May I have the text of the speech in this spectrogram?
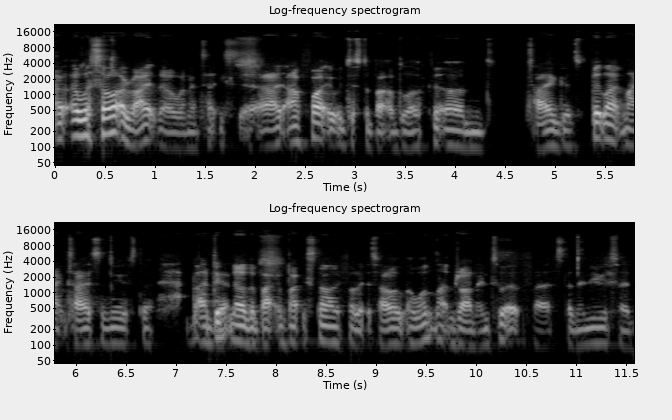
I, I was sort of right though when I texted it. I, I thought it was just about a bloke that owned tigers, a bit like Mike Tyson used to. But I didn't know the back backstory for it, so I, I wasn't like drawn into it at first. And then you said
